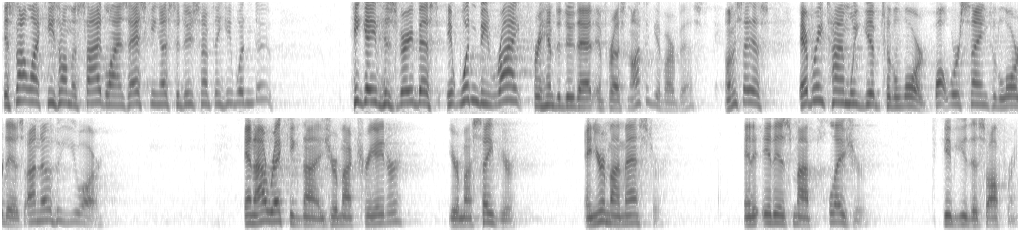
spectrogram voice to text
It's not like he's on the sidelines asking us to do something he wouldn't do. He gave his very best. It wouldn't be right for him to do that and for us not to give our best. Let me say this every time we give to the Lord, what we're saying to the Lord is, I know who you are. And I recognize you're my creator, you're my savior, and you're my master. And it is my pleasure to give you this offering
